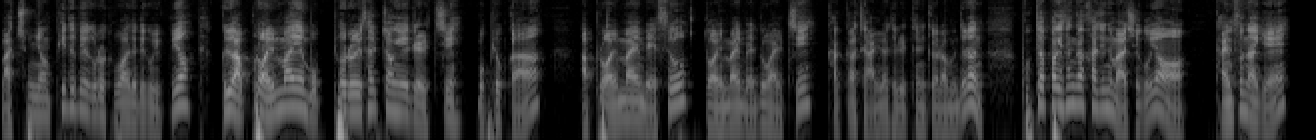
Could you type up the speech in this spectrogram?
맞춤형 피드백으로 도와드리고 있고요. 그리고 앞으로 얼마의 목표를 설정해야 될지 목표가 앞으로 얼마의 매수 또 얼마의 매도할지 각각 알려드릴 테니까 여러분들은 복잡하게 생각하지는 마시고요. 단순하게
